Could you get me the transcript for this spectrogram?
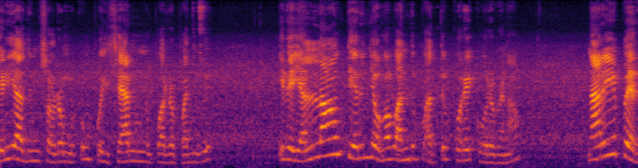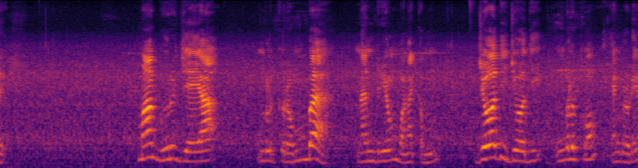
தெரியாதுன்னு சொல்கிறவங்களுக்கும் போய் சேரணும்னு போடுற பதிவு. இதை எல்லாம் தெரிஞ்சவங்க வந்து பார்த்து குறை கூற வேணாம். நிறைய பேர் மா குரு ஜெயா உங்களுக்கு ரொம்ப நன்றியும் வணக்கமும். ஜோதி ஜோதி உங்களுக்கும் எங்களுடைய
